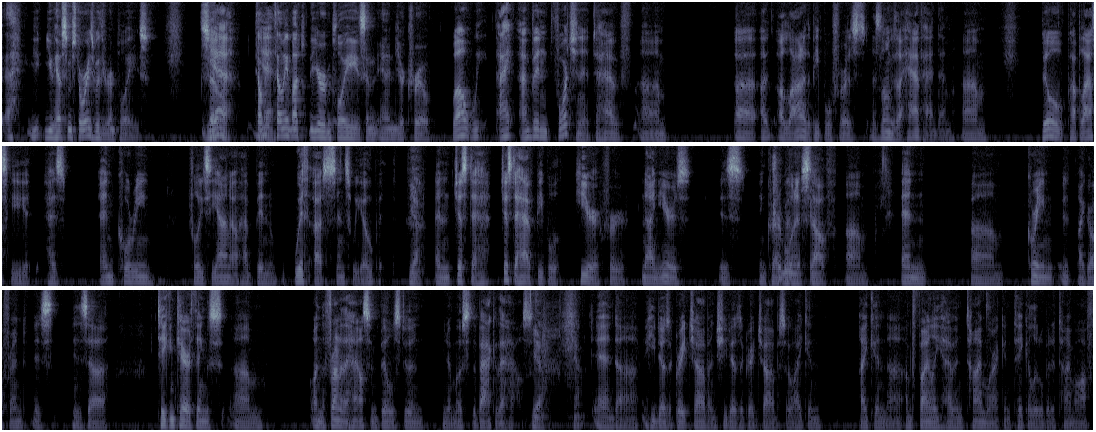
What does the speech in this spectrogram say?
uh, you, you have some stories with your employees. So yeah. Tell me tell me about your employees and, and your crew. Well, we I I've been fortunate to have um, uh, a, a lot of the people for as as long as I have had them. Um, Bill Poplowski has and Corrine Feliciano have been with us since we opened, Yeah. and just to ha- just to have people here for nine years is incredible in Tremendous, yeah. itself. Um, and um, Corrine, uh, my girlfriend, is is uh, taking care of things um, on the front of the house, and Bill's doing you know most of the back of the house. Yeah. And uh, he does a great job, and she does a great job. So I can, I can, uh, I'm finally having time where I can take a little bit of time off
